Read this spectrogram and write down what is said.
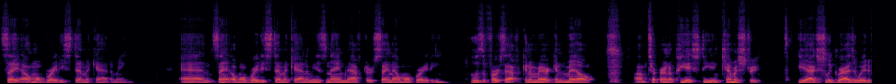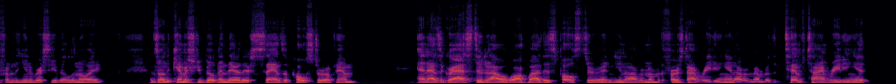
St. Elmo Brady STEM Academy. And St. Elmo Brady STEM Academy is named after St. Elmo Brady, who was the first African American male um, to earn a PhD in chemistry. He actually graduated from the University of Illinois. And so in the chemistry building there, there stands a poster of him and as a grad student, I would walk by this poster, and you know, I remember the first time reading it. I remember the tenth time reading it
